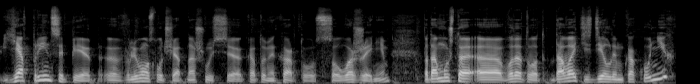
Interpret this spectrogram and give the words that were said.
э, я, в принципе, э, в любом случае отношусь к Atomic Heart с уважением, потому что вот это вот «давайте сделаем как у них»,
